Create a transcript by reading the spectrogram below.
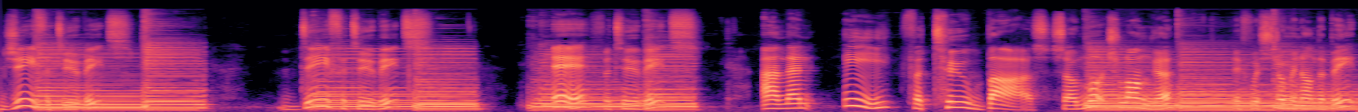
G for two beats, D for two beats, A for two beats, and then E for two bars, so much longer if we're strumming on the beat.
